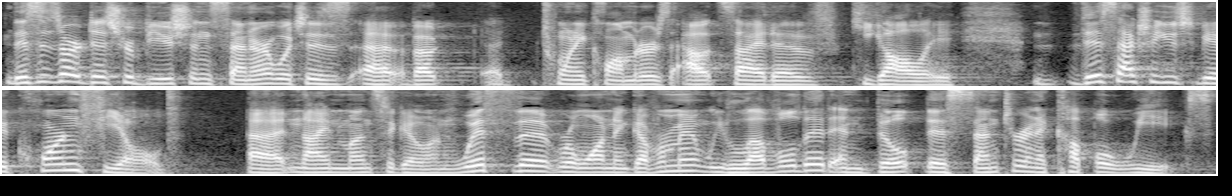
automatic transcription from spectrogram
This is our distribution center, which is uh, about uh, 20 kilometers outside of Kigali. This actually used to be a cornfield uh, nine months ago. And with the Rwandan government, we leveled it and built this center in a couple weeks.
